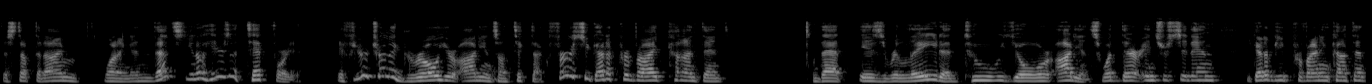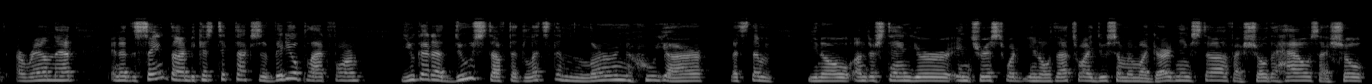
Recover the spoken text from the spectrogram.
The stuff that I'm wanting. And that's you know here's a tip for you. If you're trying to grow your audience on TikTok first you got to provide content that is related to your audience what they're interested in. You got to be providing content around that. And at the same time because TikTok is a video platform you got to do stuff that lets them learn who you are lets them you know understand your interest what you know that's why I do some of my gardening stuff. I show the house I show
